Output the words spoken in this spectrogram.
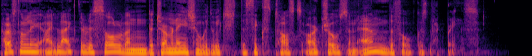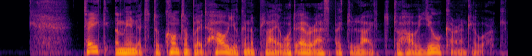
Personally, I like the resolve and determination with which the six tasks are chosen and the focus that brings. Take a minute to contemplate how you can apply whatever aspect you liked to how you currently work.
